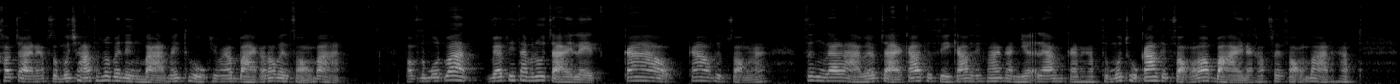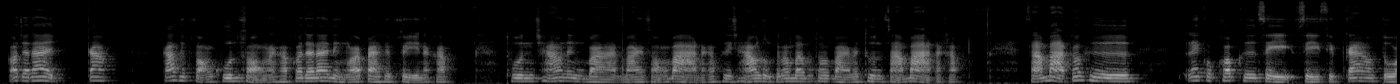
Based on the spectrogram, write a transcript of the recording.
เข้าใจนะครับ สมมุติเช้าทะลุไป 1 บาทไม่ถูกใช่ไหมครับบ่ายก็ต้องเป็น 2 บาทผมสมมุติว่าเว็บที่ท่านไม่รู้จ่ายเลท9 92 นะ ซึ่งหลายๆเว็บจ่าย 94 95 กันเยอะแล้วเหมือนกันครับสมมติถูก 92 รอบบ่ายนะครับเซ็น2บาทครับ ก็จะได้ 9 92 คูณ 2 นะครับ ก็จะได้ 184 นะครับ ทุนเช้า 1 บาท บ่าย 2 บาทนะครับ คือเช้าหลุดก็ต้องเบิ้ลมาทบบ่ายเป็นทุน 3 บาทนะครับ 3 บาทก็คือเลขครบๆคือ 4 49 ตัว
